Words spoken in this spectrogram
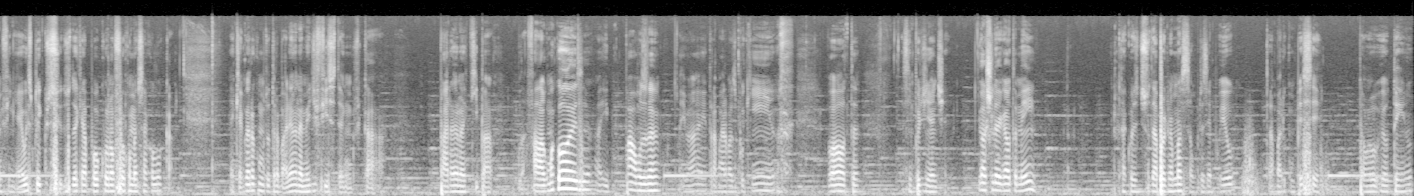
Enfim, eu explico isso daqui a pouco eu for começar a colocar. É que agora como eu tô trabalhando é meio difícil, tenho que ficar parando aqui pra falar alguma coisa, aí pausa, aí vai, trabalha mais um pouquinho, volta, assim por diante. Eu acho legal também a coisa de estudar programação. Por exemplo, eu trabalho com PC, então eu, eu tenho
